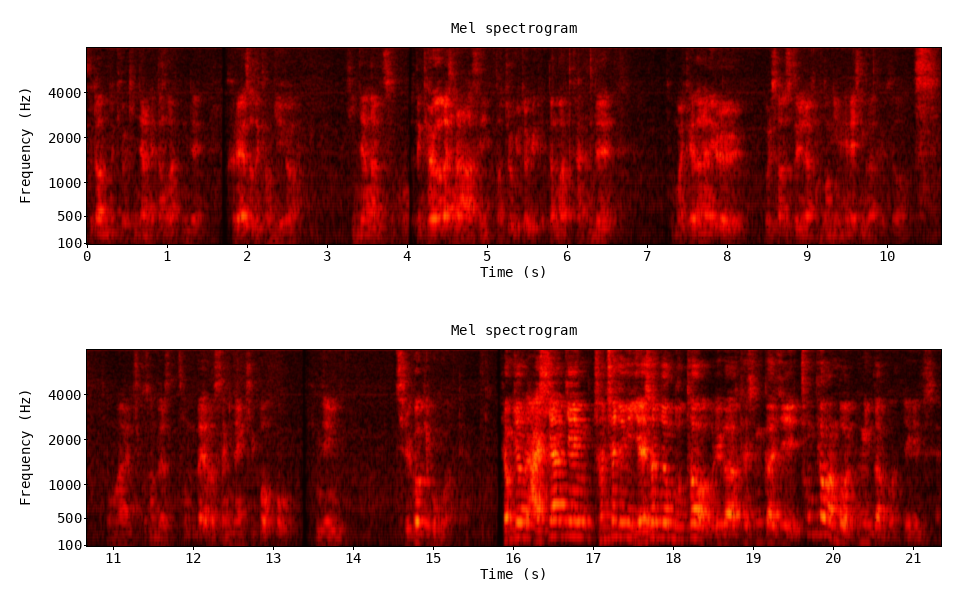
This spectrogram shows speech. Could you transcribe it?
부담 느끼고 긴장을 했던 것 같은데 그래서 더 경기가 긴장감이 있었고 결과가 잘 나왔으니까 더 쫄깃쫄깃했던 것 같은데 정말 대단한 일을 우리 선수들이나 감독님이 해내신 것 같아서 정말 축구 선배, 선배로서 굉장히 기뻤고 굉장히 즐겁게 본 것 같아요. 경기는 아시안 게임 전체적인 예선전부터 우리가 결승까지 총평 한번 형님도 한번 얘기해 주세요.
